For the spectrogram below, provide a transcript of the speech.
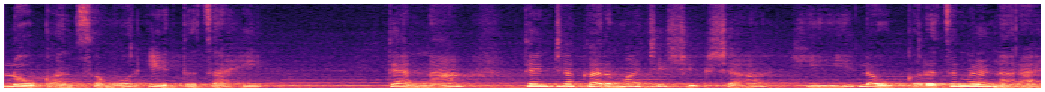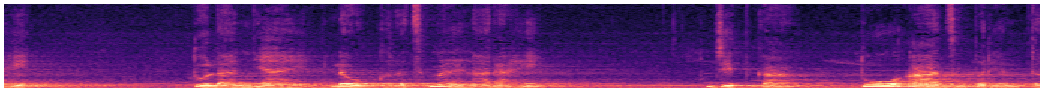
लोकांसमोर येतच आहे. त्यांना त्यांच्या कर्माची शिक्षा ही लवकरच मिळणार आहे. तुला न्याय लवकरच मिळणार आहे. जितका तू आजपर्यंत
